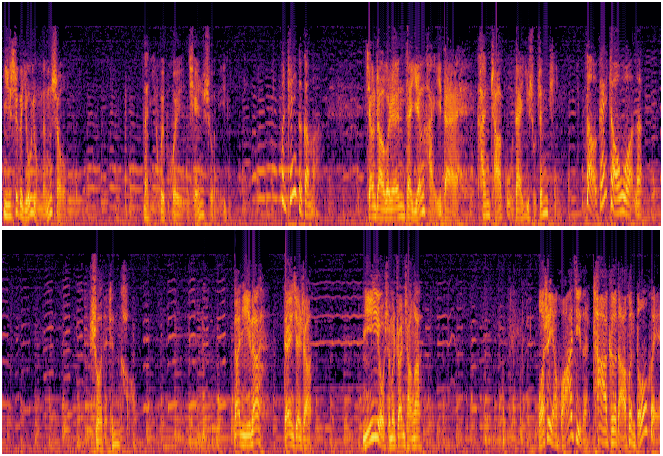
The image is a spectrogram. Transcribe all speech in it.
你是个游泳能手，那你会不会潜水？问这个干嘛？想找个人在沿海一带勘察古代艺术珍品。早该找我了。说的真好。那你呢，丹先生？你有什么专长啊？我是演滑稽的，插科打诨都会。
